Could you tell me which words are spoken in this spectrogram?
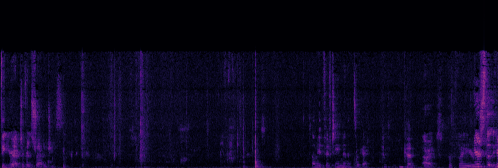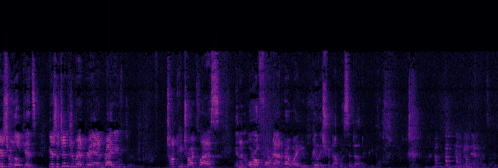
figure out different strategies. Tell me at 15 minutes, okay? Okay. All right. Here's the here's for little kids. Here's a gingerbread man writing, talking to our class in an oral format about why you really should not listen to other people. I think that was over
